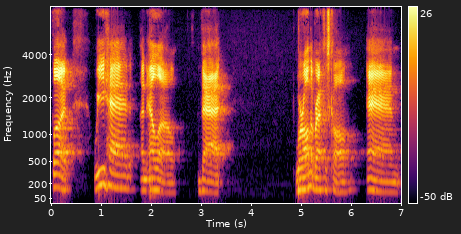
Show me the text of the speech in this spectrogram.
but we had an LO that we're on the breakfast call and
